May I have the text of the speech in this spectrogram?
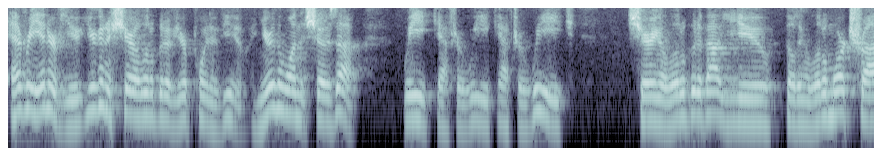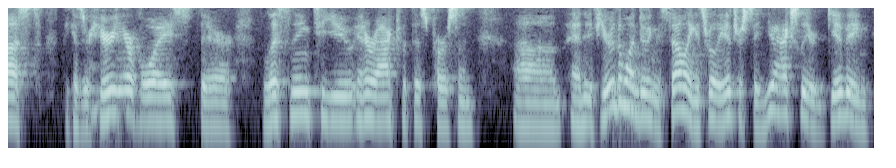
every interview, you're going to share a little bit of your point of view. And you're the one that shows up week after week after week, sharing a little bit about you, building a little more trust because they're hearing your voice, they're listening to you interact with this person. Um, and if you're the one doing the selling, it's really interesting. You actually are giving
